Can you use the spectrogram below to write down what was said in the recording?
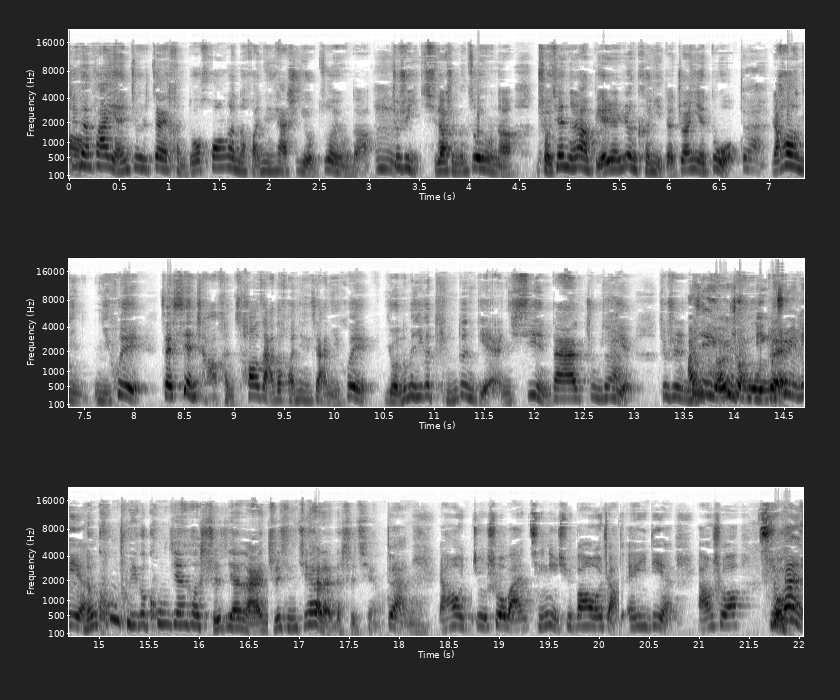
这番发言就是在很多慌乱的环境下是有作用的。嗯就是起到什么作用呢？首先能让别人认可你的专业度。对然后你你会在现场很嘈杂的环境下，你会有那么一个停顿点，你吸引大家注意，就是而且有一种凝聚力能空出一个空间和时间来执行接下来的事情。对嗯，然后就说完，请你去帮我找 AED，然后说，请手问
